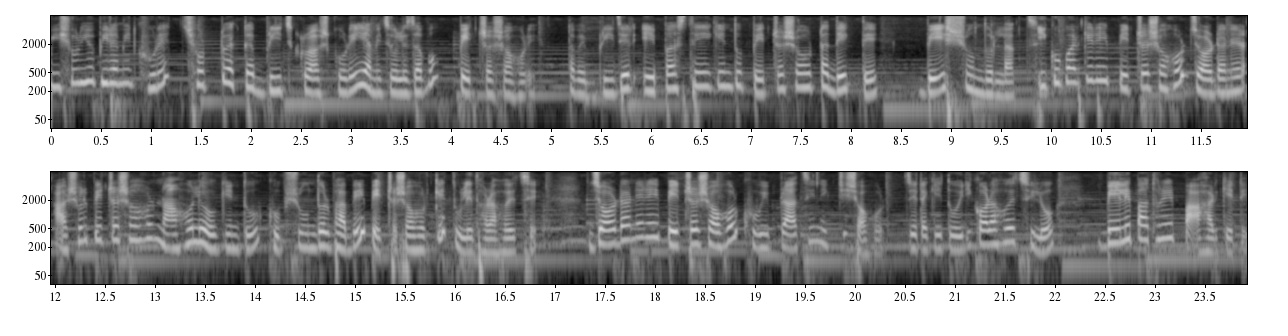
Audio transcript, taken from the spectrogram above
মিশরীয় পিরামিড ঘুরে ছোট্ট একটা ব্রিজ ক্রস করেই আমি চলে যাব পেট্রা শহরে। তবে ব্রিজের এ পাশ থেকে কিন্তু পেট্রা শহরটা দেখতে বেশ সুন্দর লাগছে। ইকো পার্কের এই পেট্রা শহর জর্ডানের আসল পেট্রা শহর না হলেও কিন্তু খুব সুন্দরভাবে পেট্রা শহরকে তুলে ধরা হয়েছে। জর্ডানের এই পেট্রা শহর খুবই প্রাচীন একটি শহর, যেটাকে তৈরি করা হয়েছিল বেলে পাথরের পাহাড় কেটে।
